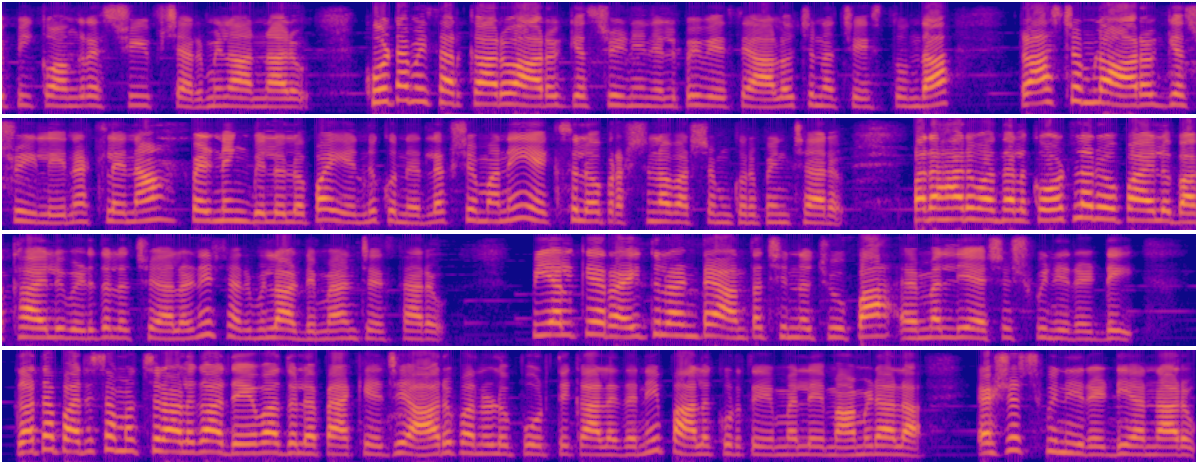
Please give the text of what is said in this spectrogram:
ఏపీ కాంగ్రెస్ చీఫ్ షర్మిల అన్నారు. కూటమి సర్కారు ఆరోగ్యశ్రీని నిలిపివేసే ఆలోచన చేస్తుందా? రాష్ట్రంలో ఆరోగ్యశ్రీ లేనట్లేనా? పెండింగ్ బిల్లులపై ఎందుకు నిర్లక్ష్యమని ఎక్స్లో ప్రశ్నల వర్షం కురిపించారు. పదహారు వందల కోట్ల రూపాయలు బకాయిలు విడుదల చేయాలని షర్మిల డిమాండ్ చేశారు. పిఎల్కే రైతులంటే అంత చిన్న చూప? ఎమ్మెల్యే యశస్విని రెడ్డి. గత పది సంవత్సరాలుగా దేవాదుల ప్యాకేజీ ఆరు పనులు పూర్తి కాలేదని పాలకుర్తి ఎమ్మెల్యే మామిడాల యశస్విని రెడ్డి అన్నారు.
